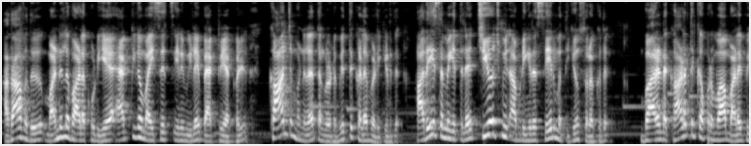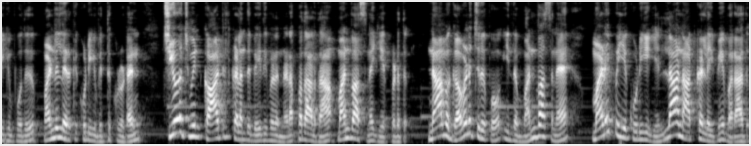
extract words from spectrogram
அதாவது மண்ணில் வாழக்கூடிய ஆக்டினோமைசிட்ஸ் எனும் இலை பாக்டீரியாக்கள் காஞ்ச மண்ணில் தங்களோட வித்துக்களை வெளியிடுது. அதே சமயத்தில் சியோச்மின் அப்படிங்கிற சேர்மத்தையும் சுரக்குது. வறண்ட காலத்துக்கு அப்புறமா மழை பெய்யும் போது மண்ணில் இருக்கக்கூடிய வித்துக்களுடன் சியோச்மின் காற்றில் கலந்து வேதிவிட நடப்பதால் தான் மண் வாசனை ஏற்படுது. நாம கவனிச்சிருப்போம் இந்த மண் வாசனை மழை பெய்யக்கூடிய எல்லா நாட்கள்லையுமே வராது.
